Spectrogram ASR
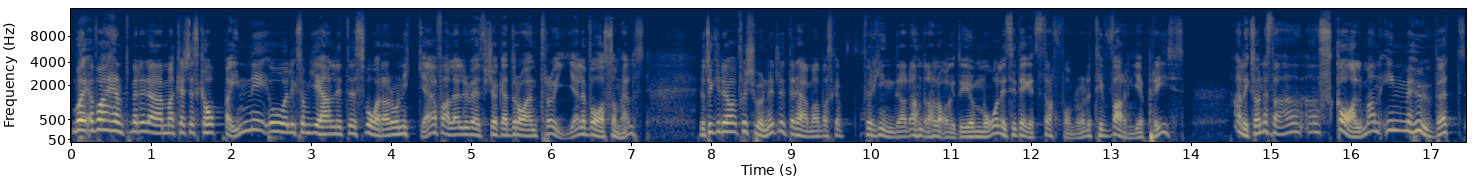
Vad, vad har hänt med det där att man kanske ska hoppa in i och liksom ge han lite svårare att nicka i alla fall, eller du vet, försöka dra en tröja eller vad som helst. Jag tycker det har försvunnit lite det här med att man ska förhindra det andra laget att göra mål i sitt eget straffområde till varje pris. Han liksom nästan, han, han Skalman in med huvudet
